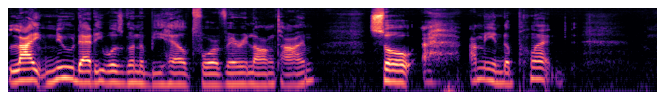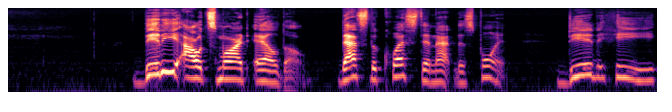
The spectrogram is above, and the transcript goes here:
Light knew that he was gonna be held for a very long time. So I mean the plan did he outsmart Eldo? That's the question at this point. Did he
